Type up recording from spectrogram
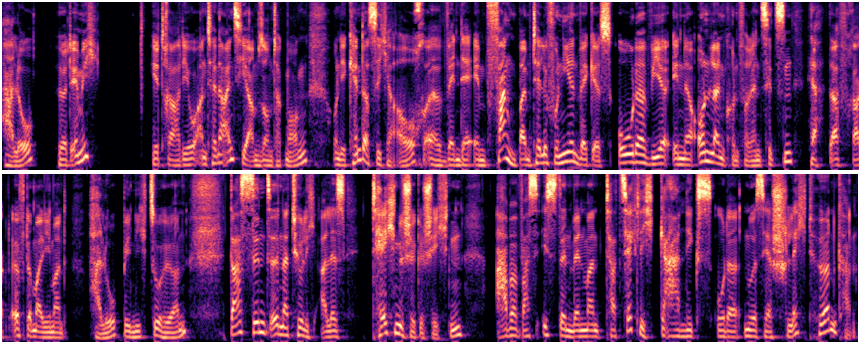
Hallo, hört ihr mich? Hitradio Antenne 1 hier am Sonntagmorgen. Und ihr kennt das sicher auch, äh, wenn der Empfang beim Telefonieren weg ist oder wir in einer Online-Konferenz sitzen. Ja, da fragt öfter mal jemand, hallo, bin ich zu hören? Das sind äh, natürlich alles technische Geschichten. Aber was ist denn, wenn man tatsächlich gar nichts oder nur sehr schlecht hören kann?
